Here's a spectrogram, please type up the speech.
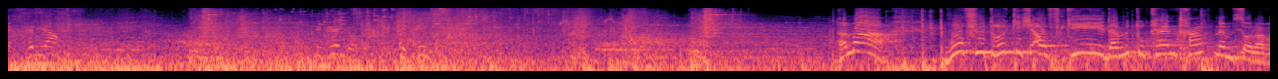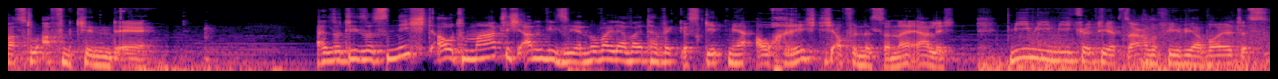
Expelliarmus! Defendo! Hammer! Wofür drücke ich auf G? Damit du keinen Trank nimmst oder was, du Affenkind, ey. Also dieses nicht automatisch anvisieren, nur weil der weiter weg ist, geht mir auch richtig auf die Nüsse, ne? Ehrlich. Mimi, Mi könnt ihr jetzt sagen, so viel wie ihr wollt, es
